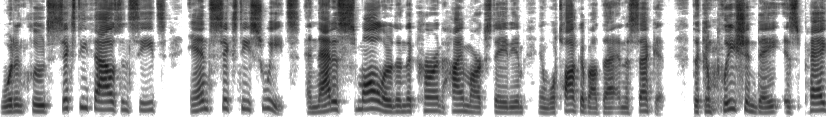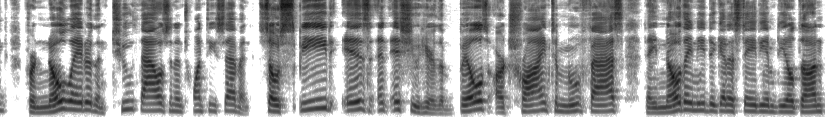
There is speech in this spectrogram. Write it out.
would include 60,000 seats and 60 suites, and that is smaller than the current Highmark Stadium, and we'll talk about that in a second. The completion date is pegged for no later than 2027. So speed is an issue here. The Bills are trying to move fast. They know they need to get a stadium deal done.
